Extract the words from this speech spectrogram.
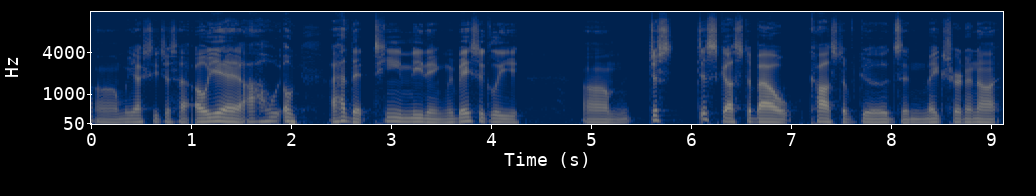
Um, we actually just had. Oh yeah. Oh, oh, I had that team meeting. We basically um, just discussed about cost of goods and make sure to not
